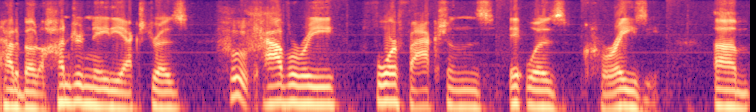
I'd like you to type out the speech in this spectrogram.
Had about 180 extras, Whew. cavalry, four factions. It was crazy. Um,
